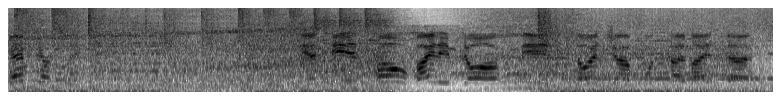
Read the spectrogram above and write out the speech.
Champions League. Der TSV Weilimdorf ist deutscher Fußballmeister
